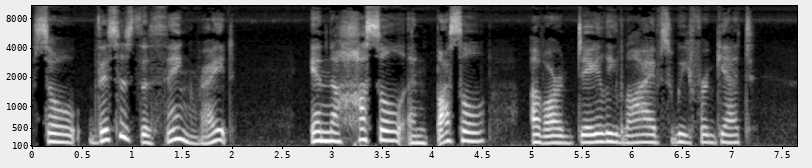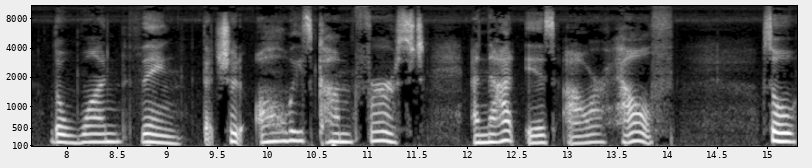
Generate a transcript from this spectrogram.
So, this is the thing, right? In the hustle and bustle of our daily lives, we forget the one thing that should always come first, and that is our health. So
